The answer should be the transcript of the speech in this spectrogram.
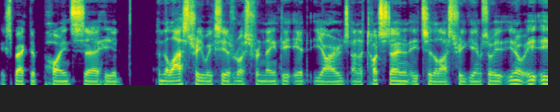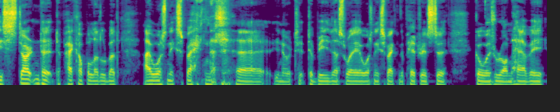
expected points. Uh, he had in the last three weeks, he has rushed for 98 yards and a touchdown in each of the last three games. So, you know, he, he's starting to, to pick up a little bit. I wasn't expecting it, uh, you know, to, to be this way. I wasn't expecting the Patriots to go as run heavy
